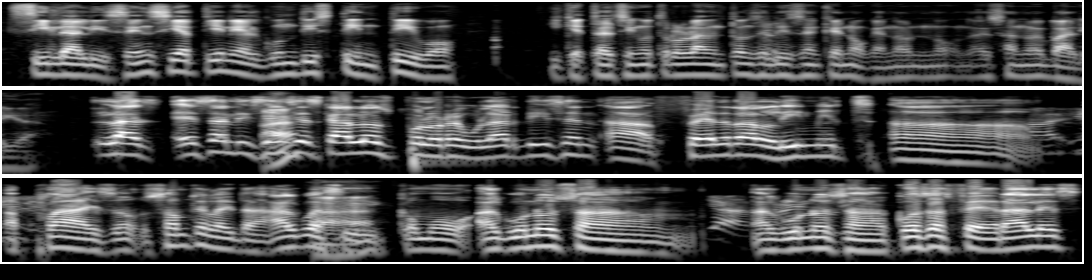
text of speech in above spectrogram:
Si la licencia tiene algún distintivo, ¿y qué tal si en otro lado entonces le dicen que no, que no, no esa no es válida? Las, esas licencias, Carlos, por lo regular dicen uh, Federal Limit uh, Applies, o something like that, algo Ajá. así, como algunos, uh, algunos uh, cosas federales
